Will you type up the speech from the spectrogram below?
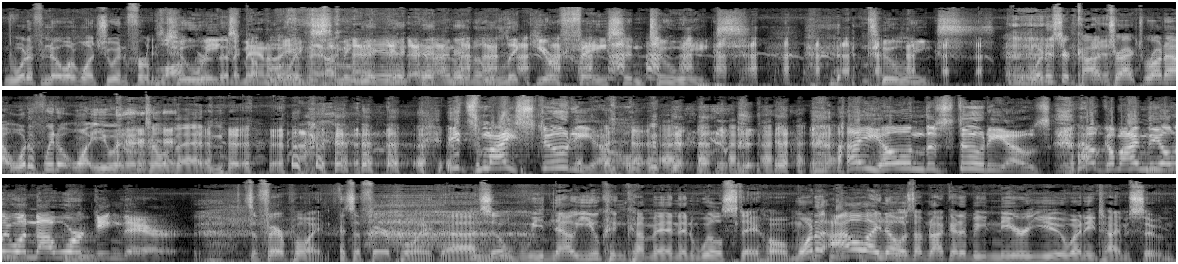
what if no one wants you in for longer two weeks, than a man, couple I of weeks? coming in and I'm going to lick your face in two weeks. two weeks. When does your contract run out? What if we don't want you in until then? It's my studio. I own the studios. How come I'm the only one not working there? It's a fair point. It's a fair point. Uh, so we now you can come in and we'll stay home. One, all I know is I'm not going to be near you anytime soon.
